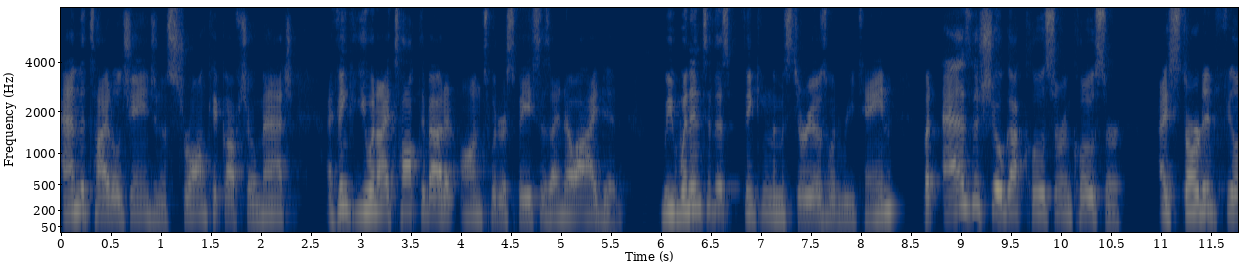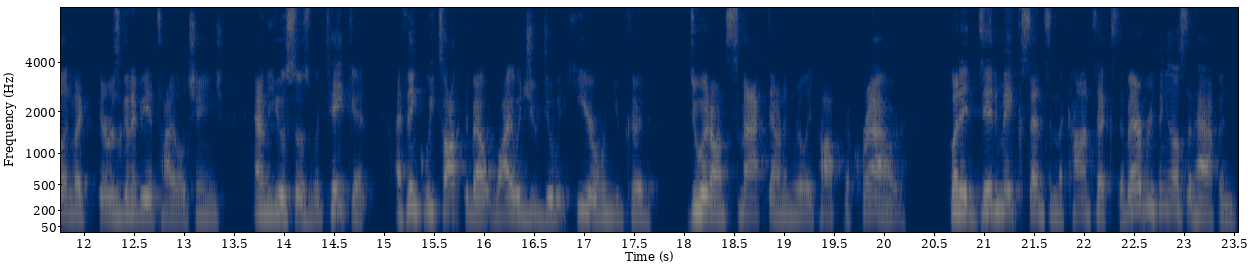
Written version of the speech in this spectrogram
and the title change in a strong kickoff show match. I think you and I talked about it on Twitter Spaces. I know I did. We went into this thinking the Mysterios would retain, but as the show got closer and closer, I started feeling like there was going to be a title change and the Usos would take it. I think we talked about why would you do it here when you could do it on SmackDown and really pop the crowd. But it did make sense in the context of everything else that happened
